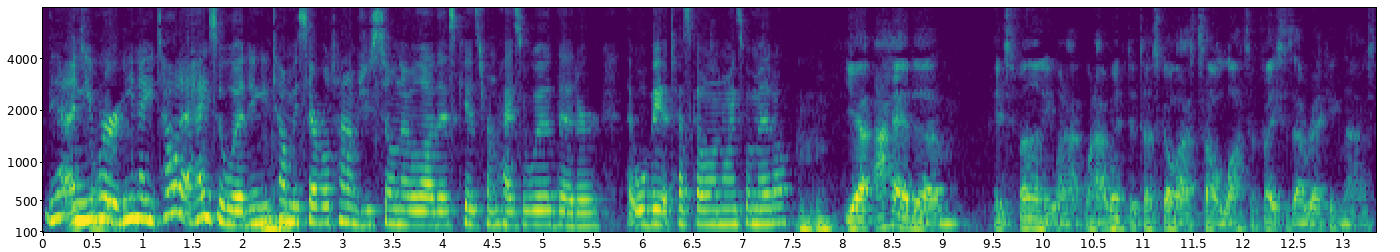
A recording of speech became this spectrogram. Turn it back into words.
yeah, and you were, you know, you taught at Hazelwood, and you mm-hmm. told me several times you still know a lot of those kids from Hazelwood that are that will be at Tuscola and Waynesville Middle. Mm-hmm. Yeah, I had. Um, it's funny when I when I went to Tuscola, I saw lots of faces I recognized,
